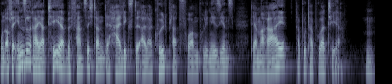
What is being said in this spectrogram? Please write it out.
Und auf der Insel Rayatea befand sich dann der heiligste aller Kultplattformen Polynesiens, der Marae Taputapuatea. Hm.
